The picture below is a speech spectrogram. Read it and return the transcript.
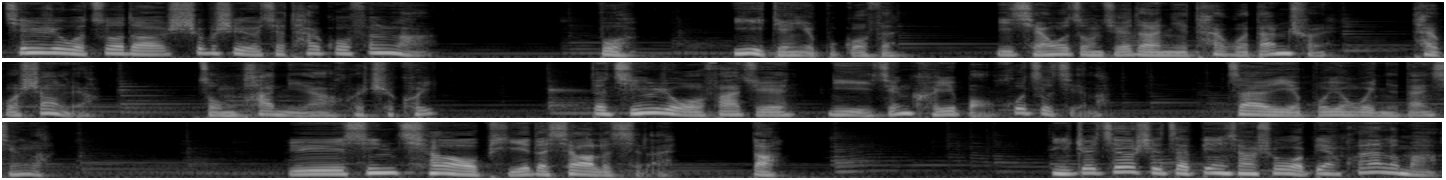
今日我做的是不是有些太过分了？”“不，一点也不过分。以前我总觉得你太过单纯，太过善良，总怕你啊会吃亏。但今日我发觉你已经可以保护自己了，再也不用为你担心了。”雨欣俏皮的笑了起来，道：“你这就是在变相说我变坏了吗？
